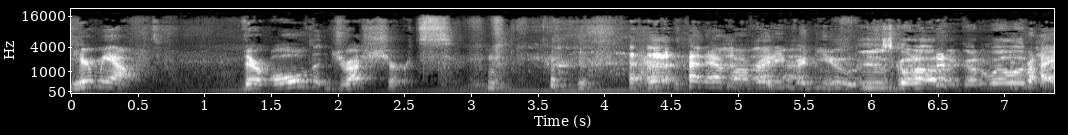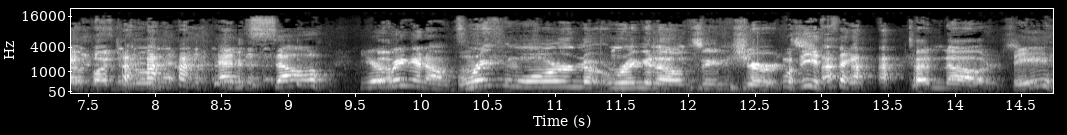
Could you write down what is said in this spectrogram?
Hear me out. They're old dress shirts that have already been used. You just go down to Goodwill and buy a bunch of them. and sell your Yep. ring announcer. Ring worn ring announcing shirts. What do you think? Ten dollars. See?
